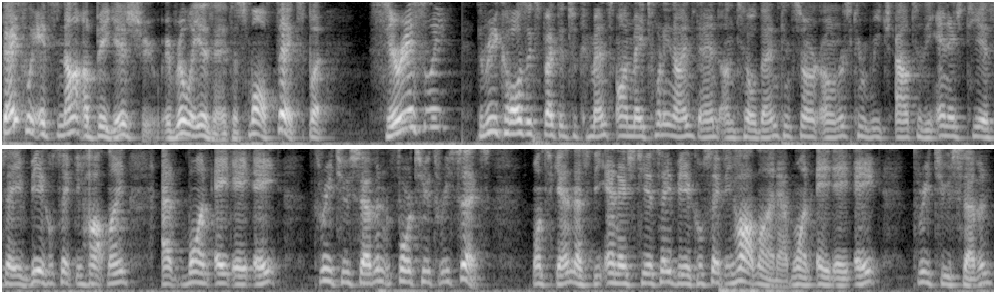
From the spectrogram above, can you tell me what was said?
thankfully it's not a big issue. It really isn't. It's a small fix, but seriously? The recall is expected to commence on May 29th, and until then, concerned owners can reach out to the NHTSA Vehicle Safety Hotline at 1 888 327 4236. Once again, that's the NHTSA Vehicle Safety Hotline at 1 888 327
